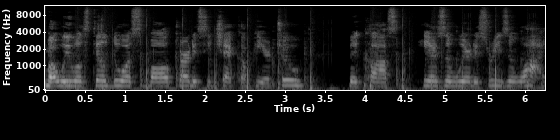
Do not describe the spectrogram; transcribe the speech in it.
but we will still do a small courtesy check up here too because here's the weirdest reason why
